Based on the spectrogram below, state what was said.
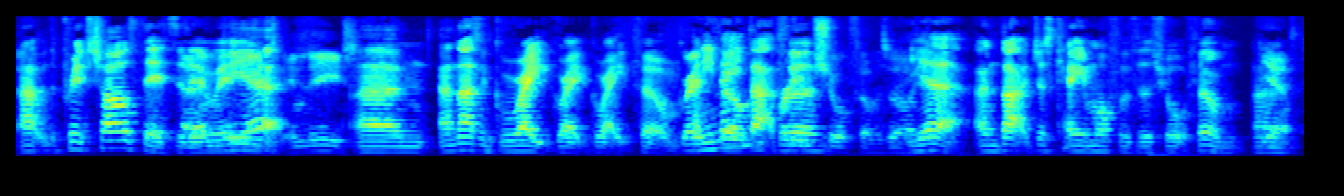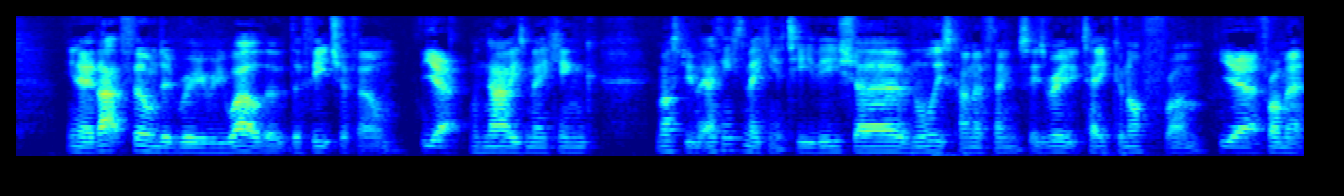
at the Prince Charles Theatre, did we? Indeed, Yeah. indeed. Um, and that's a great, great, great film. Great and he film, made that for brilliant short film as well. yeah, and that just came off of the short film. And, Yeah. You know that film did really, really well. The the feature film. yeah, And now he's making, must be. I think he's making a TV show and all these kind of things. He's really taken off from yeah, from it.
